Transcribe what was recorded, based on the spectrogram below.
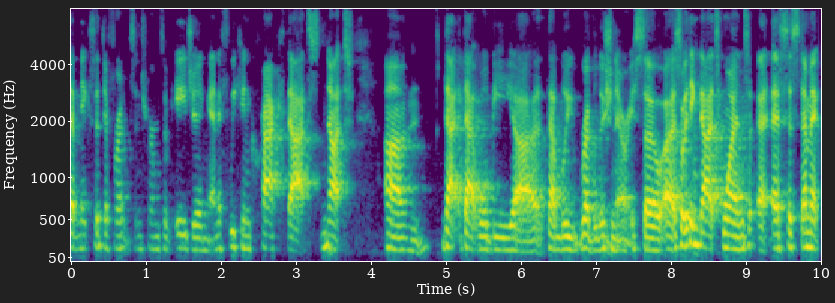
that makes a difference in terms of aging. And if we can crack that nut um, that that will be uh, that will be revolutionary. So uh, so I think that's one a, a systemic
